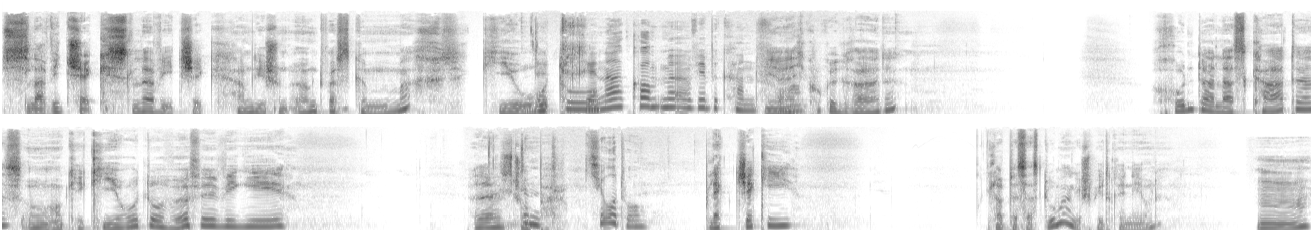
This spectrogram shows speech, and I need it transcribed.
Slavicek. Slavicek. Haben die schon irgendwas gemacht? Der Kyoto? Krenner kommt mir irgendwie bekannt vor. Ja, ich gucke gerade. Junta Las Cartas. Oh, okay. Kyoto, Würfel-WG. Das ist schon ein Stimmt, Kyoto. Black Jackie. Ich glaube, das hast du mal gespielt, René, oder? Mhm.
